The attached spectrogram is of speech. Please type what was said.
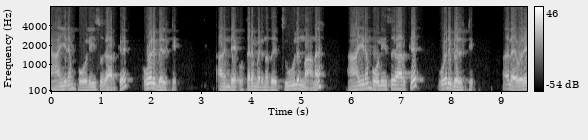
ആയിരം പോലീസുകാർക്ക് ഒരു ബെൽറ്റ്. അതിന്റെ ഉത്തരം വരുന്നത് ചൂലെന്നാണ്. ആയിരം പോലീസുകാർക്ക് ഒരു ബെൽറ്റ് അല്ലെ? ഒരു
